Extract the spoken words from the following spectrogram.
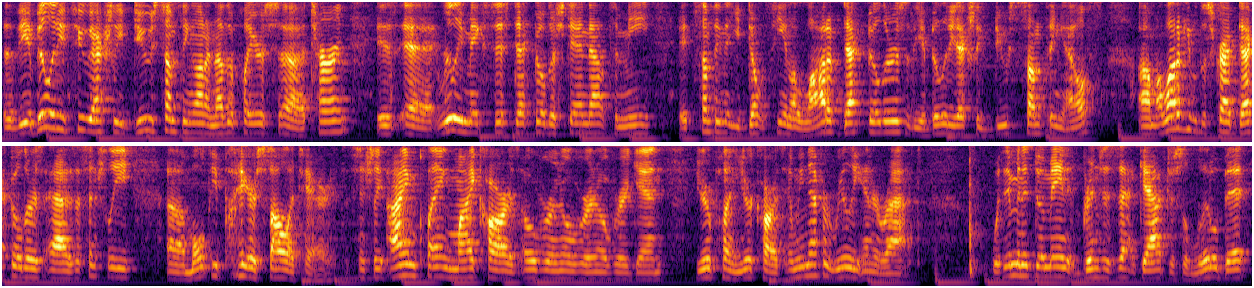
The ability to actually do something on another player's uh, turn is uh, really makes this deck builder stand out to me. It's something that you don't see in a lot of deck builders, the ability to actually do something else. Um, a lot of people describe deck builders as essentially uh, multiplayer solitaire. It's essentially I'm playing my cards over and over and over again, you're playing your cards, and we never really interact. With Eminent Domain, it bridges that gap just a little bit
